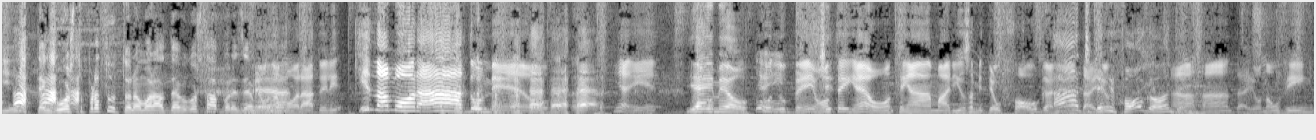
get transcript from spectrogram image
E, e tem gosto pra tudo. Teu namorado deve gostar, por exemplo. Meu né? namorado, ele. Que namorado, meu! E aí? E aí, meu? Tudo bem? Ontem é, ontem a Marisa me deu folga, né? Ah, tu Daí teve eu... folga ontem. Aham, daí eu não vim.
